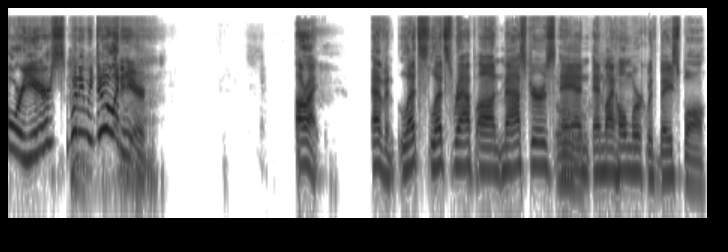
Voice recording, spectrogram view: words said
four years. What are we doing here? All right. Evan, let's let's wrap on Masters Ooh. and and my homework with baseball.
